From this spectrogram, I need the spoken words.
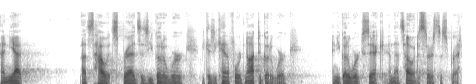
And yet, that's how it spreads as you go to work because you can't afford not to go to work and you go to work sick, and that's how it starts to spread.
